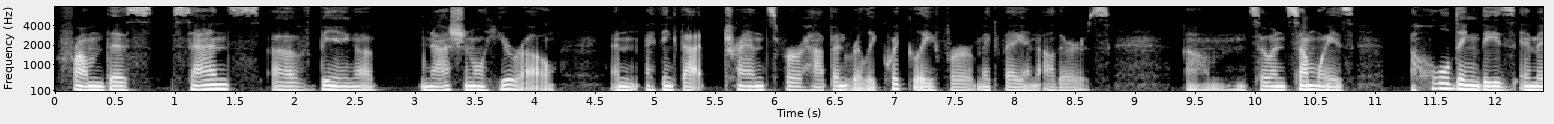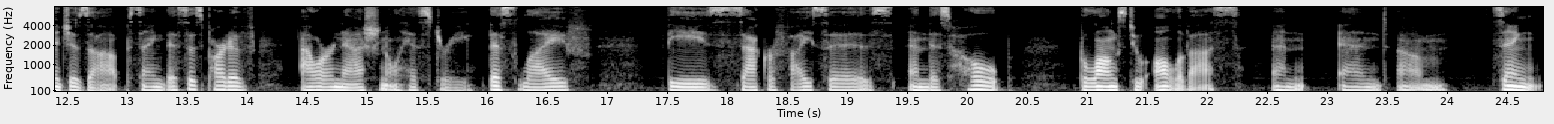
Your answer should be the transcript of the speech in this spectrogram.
from this sense of being a national hero. And I think that transfer happened really quickly for McVey and others. Um, so, in some ways, holding these images up, saying this is part of our national history, this life, these sacrifices, and this hope belongs to all of us, and and um, saying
